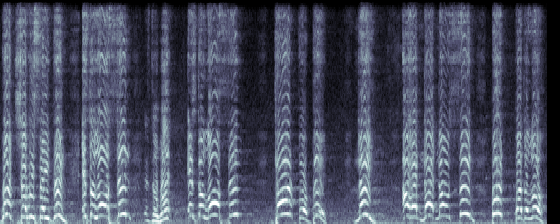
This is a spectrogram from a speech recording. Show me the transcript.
What shall we say then? Is the law sin? Is the what? Is the law sin? God forbid. Nay, I had not known sin but by the law.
